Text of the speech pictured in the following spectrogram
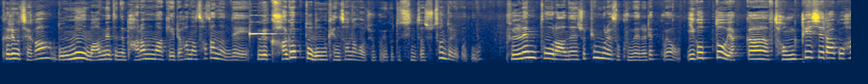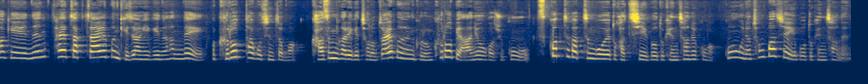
그리고 제가 너무 마음에 드는 바람막이를 하나 찾았는데 이게 가격도 너무 괜찮아가지고 이것도 진짜 추천드리거든요. 블램토라는 쇼핑몰에서 구매를 했고요. 이것도 약간 정핏이라고 하기에는 살짝 짧은 기장이기는 한데 그렇다고 진짜 막 가슴 가리개처럼 짧은 그런 크롭이 아니어가지고 스커트 같은 거에도 같이 입어도 괜찮을 것 같고 그냥 청바지에 입어도 괜찮은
